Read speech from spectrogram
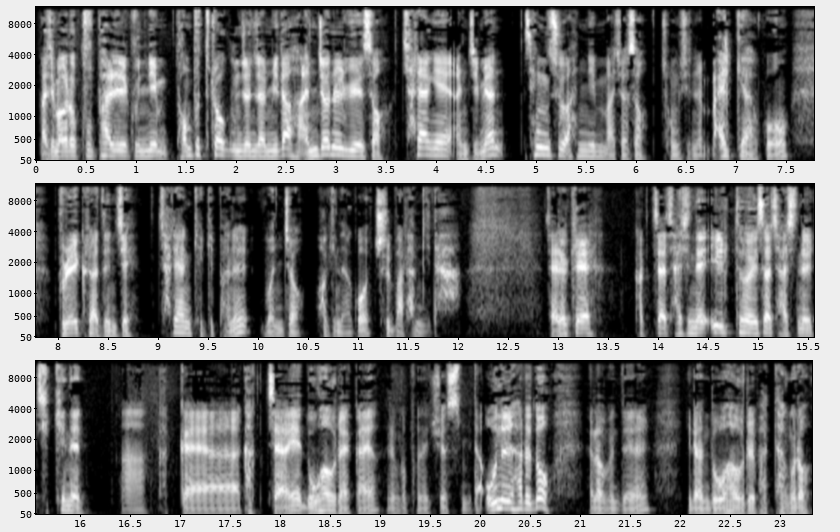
마지막으로 9819님, 덤프트럭 운전자입니다. 안전을 위해서 차량에 앉으면 생수 한 입 마셔서 정신을 맑게 하고 브레이크라든지 차량 계기판을 먼저 확인하고 출발합니다. 자, 이렇게 각자 자신의 일터에서 자신을 지키는 아, 각자, 각자의 노하우랄까요? 이런 거 보내주셨습니다. 오늘 하루도 여러분들 이런 노하우를 바탕으로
